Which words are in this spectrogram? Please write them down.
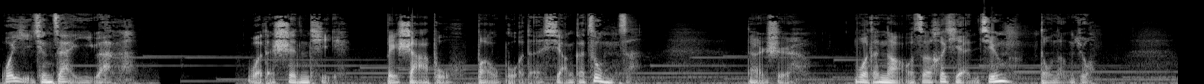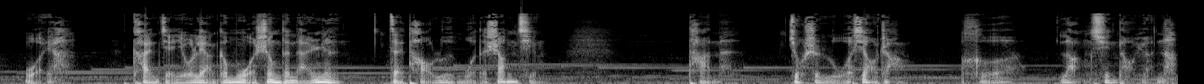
我已经在医院了。我的身体被纱布包裹的像个粽子，但是我的脑子和眼睛都能用。我呀，看见有两个陌生的男人。在讨论我的伤情，他们就是罗校长和狼训导员呢。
